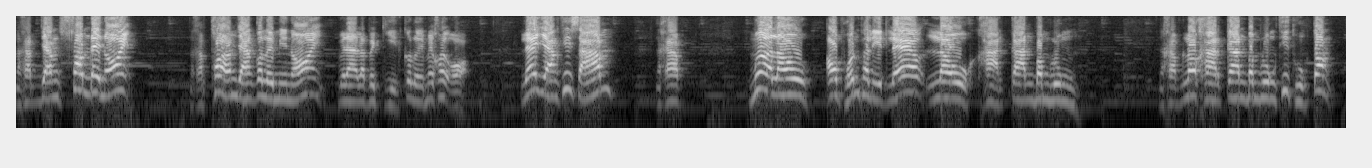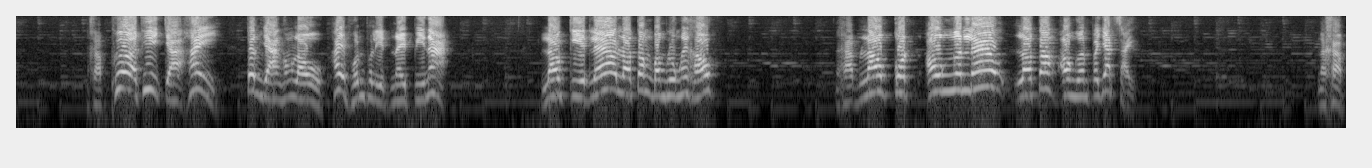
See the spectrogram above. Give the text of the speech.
นะครับ ยังซ่อมได้น้อยนะครับท่อน้ำยางก็เลยมีน้อย เวลาเราไปกรีดก็เลยไม่ค่อยออก และอย่างที่สามนะครับ เมื่อเราเอาผลผลิตแล้วเราขาดการบำรุงนะครับ เราขาดการบำรุงที่ถูกต้องนะครับเพื่อที่จะให้ต้นยางของเราให้ผลผลิตในปีหน้า เรากรีดแล้วเราต้องบำรุงให้เขานะครับ เรากดเอาเงินแล้ว เราต้องเอาเงินไปยัดใส่นะครับ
